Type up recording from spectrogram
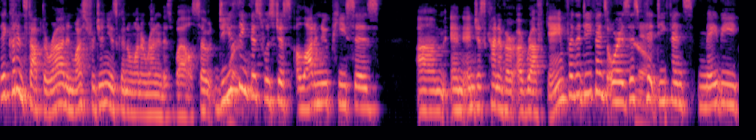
they couldn't stop the run, and West Virginia is going to want to run it as well. So, do you right. think this was just a lot of new pieces um, and and just kind of a, a, rough game for the defense, or is this yeah. Pitt defense maybe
